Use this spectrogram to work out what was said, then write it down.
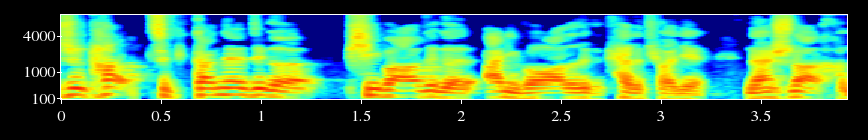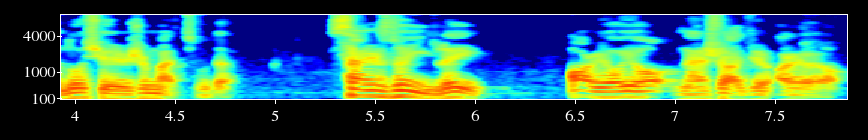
实他这刚才这个 P 八这个阿里巴巴的这个开的条件，南师大很多学生是满足的。三十岁以内，二幺幺，南师大就是二幺幺。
